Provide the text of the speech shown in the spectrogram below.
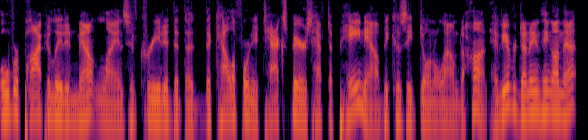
overpopulated mountain lions have created that the, the California taxpayers have to pay now because they don't allow them to hunt. Have you ever done anything on that?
